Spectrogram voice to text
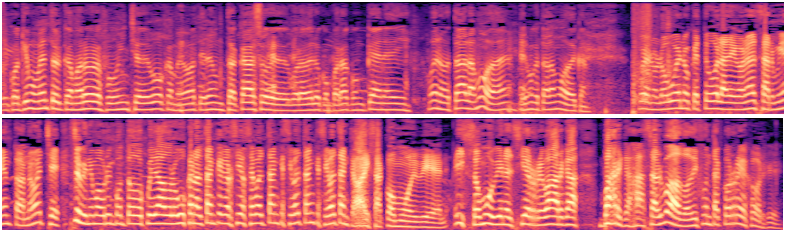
Y en cualquier momento el camarógrafo hincha de boca me va a tener un tacazo por haberlo comparado con Kennedy. Bueno, está a la moda, ¿eh? Tenemos que estar a la moda de acá. Bueno, lo bueno que tuvo la diagonal Sarmiento anoche. Se viene Maurín con todo cuidado, lo buscan al tanque García, se va al tanque, se va al tanque, se va al tanque. Ay, sacó muy bien. Hizo muy bien el cierre Vargas. Vargas ha salvado a difunta Correa, Jorge.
